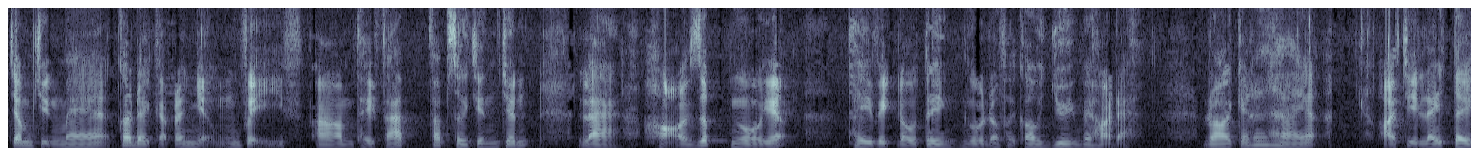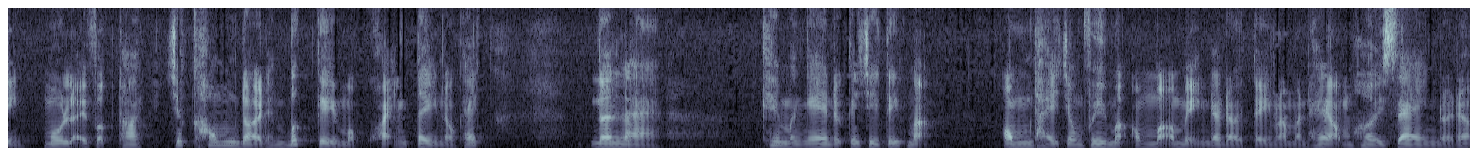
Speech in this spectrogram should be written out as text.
Trong chuyện ma á, có đề cập đến những vị um, thầy Pháp, Pháp sư chân chính là họ giúp người á, thì việc đầu tiên người đó phải có duyên với họ đã. Rồi cái thứ hai á, họ chỉ lấy tiền mua lễ vật thôi, chứ không đợi đến bất kỳ một khoản tiền nào khác. Nên là khi mà nghe được cái chi tiết mà ông thầy trong phim á, ông mở miệng ra đòi tiền là mình thấy ổng hơi gian rồi đó.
